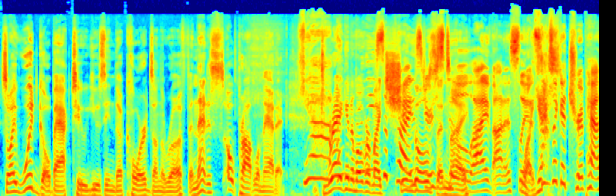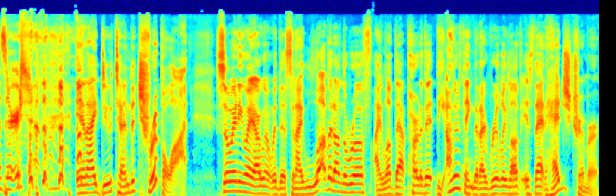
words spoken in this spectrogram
So I would go back to using the cords on the roof, and that is so problematic. Yeah, dragging I'm them over really my surprised shingles you're and still my alive. Honestly, Well, it yes. seems like a trip hazard. and I do tend to trip a lot. So anyway, I went with this and I love it on the roof. I love that part of it. The other thing that I really love is that hedge trimmer.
